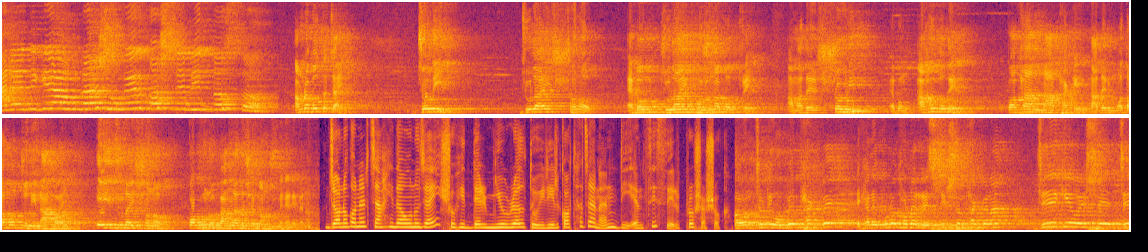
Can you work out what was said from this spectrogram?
আর এদিকে আমরা সুখের কষ্টে বিধ্বস্ত। আমরা বলতে চাই যদি জুলাই সনদ এবং জুলাই ঘোষণাপত্রে আমাদের শহীদ এবং আহতদের কথা না থাকে তাদের মতামত যদি না হয় এই জুলাই সনদ কখনো বাংলাদেশের মানুষ মেনে নেবে না। জনগণের চাহিদা অনুযায়ী শহীদদের মিউরাল তৈরির কথা জানান ডিএনসিসির প্রশাসক। মঞ্চটি ওপেন থাকবে এখানে কোনো ধরনের রেস্ট্রিকশন থাকবে না। যে কেউ এসে যে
